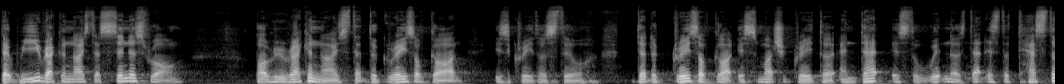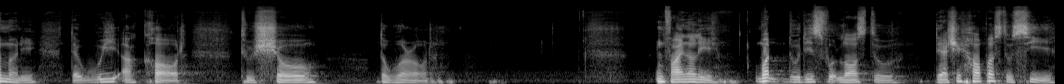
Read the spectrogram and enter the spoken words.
that we recognize that sin is wrong, but we recognize that the grace of God is greater still that the grace of God is much greater, and that is the witness, that is the testimony that we are called to show the world. And finally, what do these food laws do? They actually help us to see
